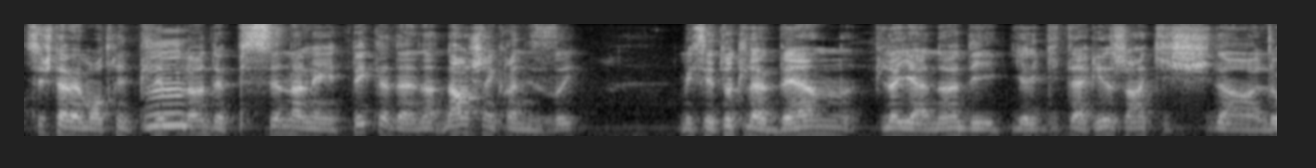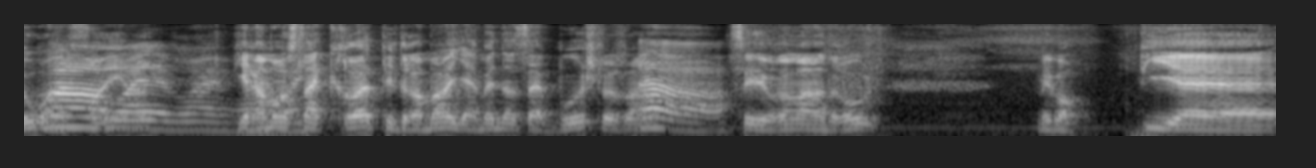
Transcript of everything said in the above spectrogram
tu sais, je t'avais montré le clip Mm. là, de piscine olympique, là, de na- nage synchronisé. Mais c'est toute le ben. Puis là, il y en a un des... Il y a le guitariste, genre, qui chie dans l'eau à la Ah, fin. là. ouais, ouais, il ouais, ramasse la crotte, puis le drummer, il la met dans sa bouche, là, genre. Ah, C'est vraiment drôle. Mais bon. Puis euh,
